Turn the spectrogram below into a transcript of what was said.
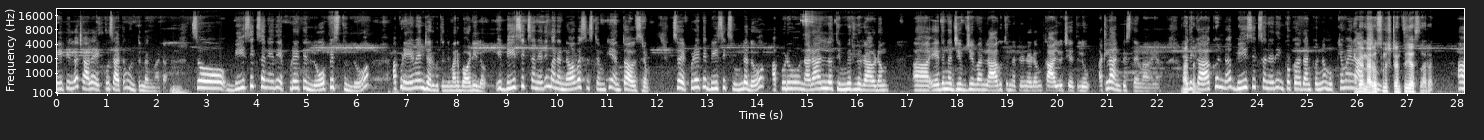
వీటిల్లో చాలా ఎక్కువ శాతం ఉంటుందన్నమాట. సో బీ సిక్స్ అనేది ఎప్పుడైతే లోపిస్తుందో అప్పుడు ఏమేం జరుగుతుంది మన బాడీలో? ఈ బీ సిక్స్ అనేది మన నర్వస్ సిస్టమ్కి ఎంతో అవసరం. సో ఎప్పుడైతే బీ సిక్స్ ఉండదో అప్పుడు నరాల్లో తిమ్మిర్లు రావడం ఏదైనా జివ్ జివ్ అని లాగుతున్నట్టు ఉండడం కాళ్ళు చేతులు అట్లా అనిపిస్తాయి మామయ్య అది కాకుండా బీ సిక్స్ అనేది ఇంకొక దానికి ఉన్న ముఖ్యమైన. నర్వ్స్ని స్ట్రెంత్ చేస్తారా? ఆ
